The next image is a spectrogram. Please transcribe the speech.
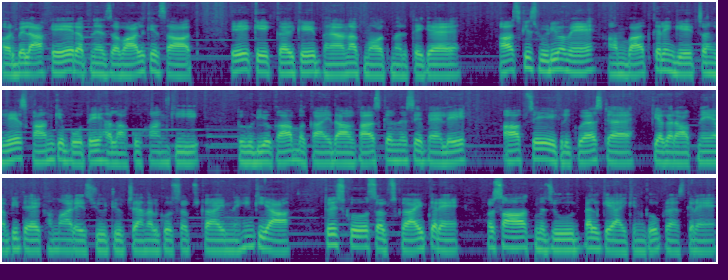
और बिलाखिर अपने जवाल के साथ एक एक करके भयानक मौत मरते गए। आज की इस वीडियो में हम बात करेंगे चंगेज़ खान के पोते हलाकू खान की। तो वीडियो का बाकायदा आगाज़ करने से पहले आपसे एक रिक्वेस्ट है कि अगर आपने अभी तक हमारे इस यूट्यूब चैनल को सब्सक्राइब नहीं किया तो इसको सब्सक्राइब करें और साथ मौजूद बेल के आइकन को प्रेस करें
